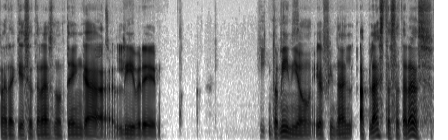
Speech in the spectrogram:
para que Satanás no tenga libre dominio y al final aplasta a Satanás.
